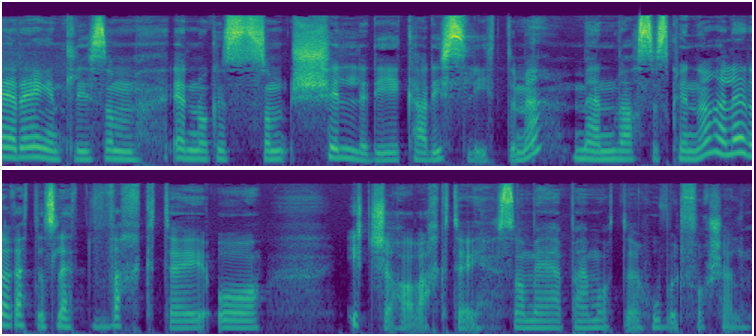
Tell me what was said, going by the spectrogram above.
er det egentlig som Er det noe som skiller de hva de sliter med, menn versus kvinner, eller er det rett og slett verktøy og ikke har verktøy, som er på en måte hovedforskjellen?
